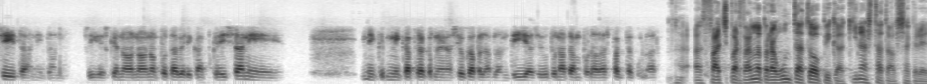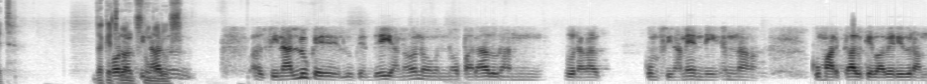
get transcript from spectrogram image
Sí, i tant, i tant. O sigui, és que no, no, no pot haver-hi cap queixa ni, ni, ni cap recriminació cap a la plantilla. Ha sigut una temporada espectacular. Et faig, per tant, la pregunta tòpica. Quin ha estat el secret d'aquests bueno, bons final, números? Al final, el que, el que et deia, no, no, no parar durant, durant el confinament, diguem-ne, comarcal que va haver-hi durant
